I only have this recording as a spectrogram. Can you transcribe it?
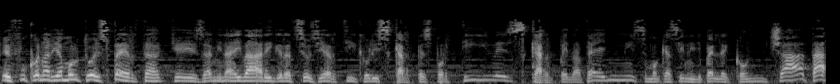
e fu con aria molto esperta che esaminai vari graziosi articoli, scarpe sportive, scarpe da tennis, mocassini di pelle conciata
